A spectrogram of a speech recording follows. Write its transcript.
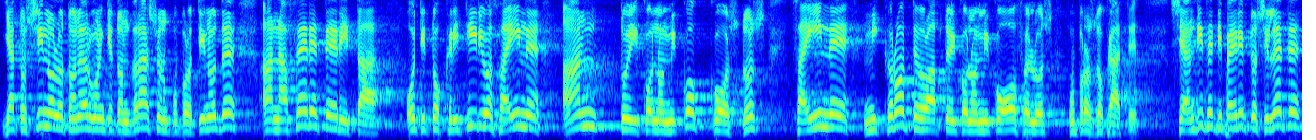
Για το σύνολο των έργων και των δράσεων που προτείνονται αναφέρεται ρητά ότι το κριτήριο θα είναι αν το οικονομικό κόστος θα είναι μικρότερο από το οικονομικό όφελος που προσδοκάται. Σε αντίθετη περίπτωση λέτε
